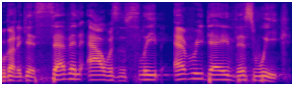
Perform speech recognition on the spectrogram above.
We're gonna get seven hours of sleep every day this week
